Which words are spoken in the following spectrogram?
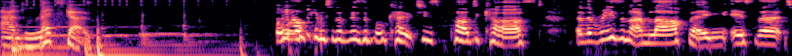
and let's go. Welcome to the Visible Coaches podcast. The reason I'm laughing is that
